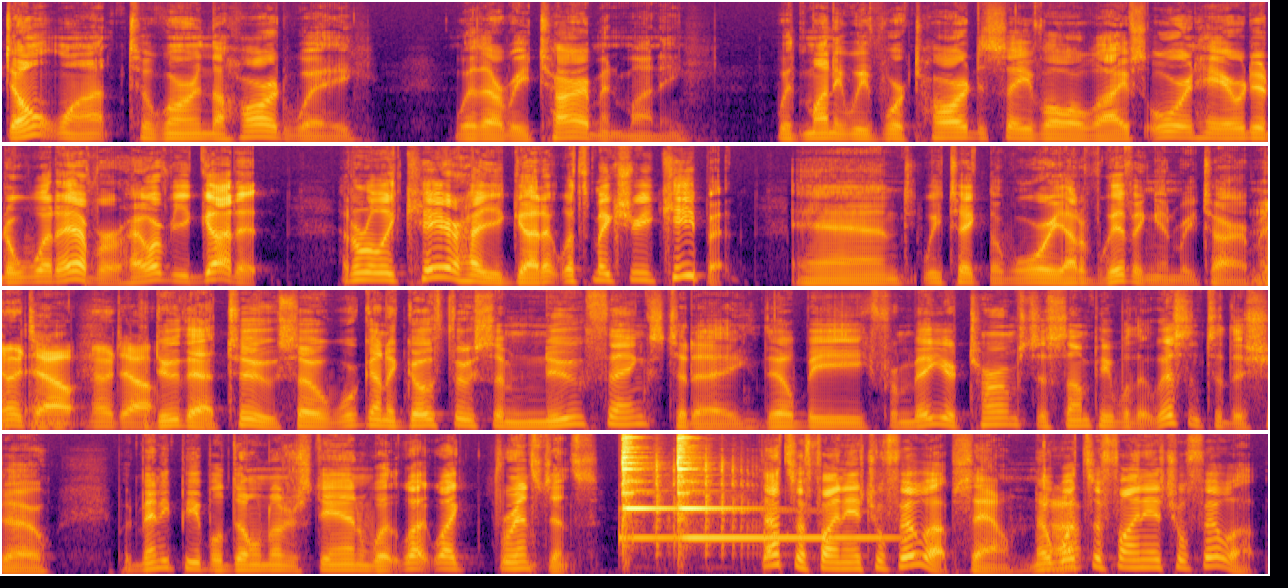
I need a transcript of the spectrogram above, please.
don't want to learn the hard way with our retirement money, with money we've worked hard to save all our lives or inherited or whatever. However you got it, I don't really care how you got it. Let's make sure you keep it and we take the worry out of living in retirement. No doubt, no doubt. Do that too. So we're going to go through some new things today. There'll be familiar terms to some people that listen to the show, but many people don't understand what. Like, like for instance, that's a financial fill up sound. Now, uh-huh. what's a financial fill up?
